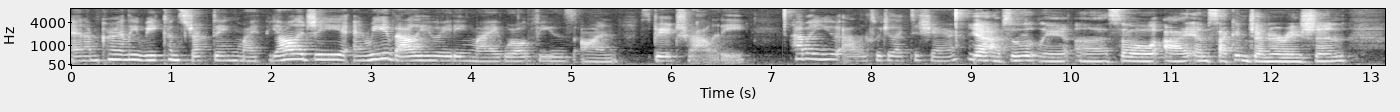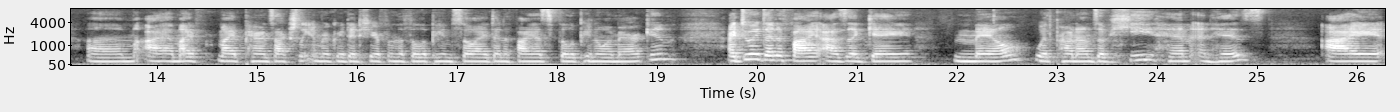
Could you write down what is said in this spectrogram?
and I'm currently reconstructing my theology and reevaluating my worldviews on spirituality. How about you, Alex? Would you like to share? Yeah, absolutely. Uh, so I am second generation. Um, I, my my parents actually immigrated here from the Philippines, so I identify as Filipino American. I do identify as a gay male with pronouns of he, him, and his. I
